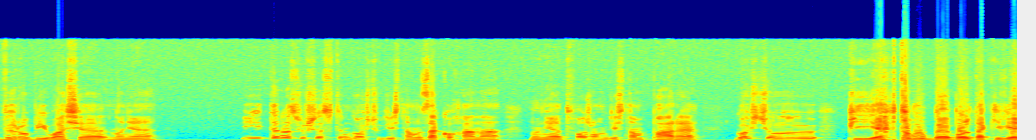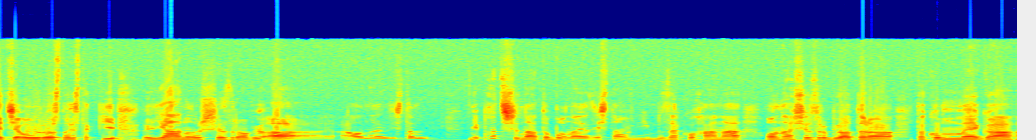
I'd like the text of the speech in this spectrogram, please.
wyrobiła się, no nie? I teraz już jest w tym gościu gdzieś tam zakochana, no nie? Tworzą gdzieś tam parę, gościu y, pije, to mu bebol taki, wiecie, urósł, no jest taki Janusz się zrobił, a, a ona gdzieś tam nie patrzy na to, bo ona jest gdzieś tam w nim zakochana, ona się zrobiła teraz taką mega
